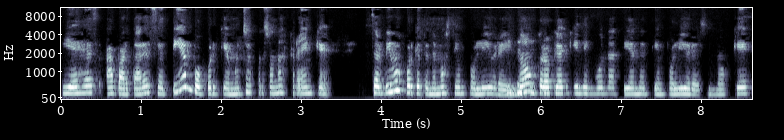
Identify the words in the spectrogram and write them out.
Y es apartar ese tiempo porque muchas personas creen que servimos porque tenemos tiempo libre y no creo que aquí ninguna tiene tiempo libre, sino que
